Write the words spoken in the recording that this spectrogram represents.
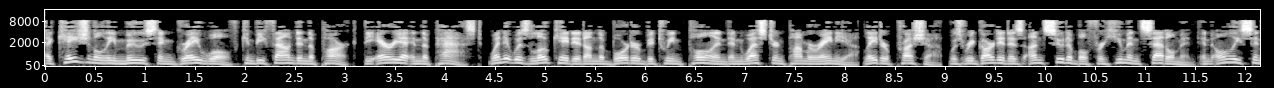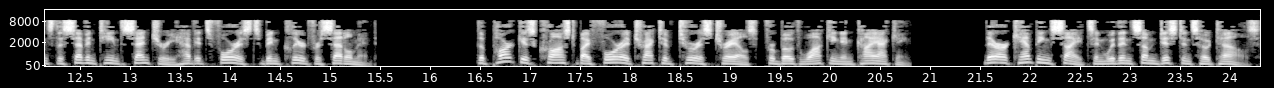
Occasionally moose and gray wolf can be found in the park. The area in the past, when it was located on the border between Poland and western Pomerania, later Prussia, was regarded as unsuitable for human settlement and only since the 17th century have its forests been cleared for settlement. The park is crossed by four attractive tourist trails for both walking and kayaking. There are camping sites and within some distance hotels.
